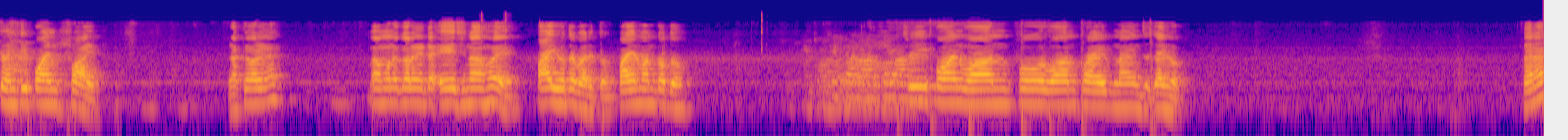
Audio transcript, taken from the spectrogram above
টোয়েন্টি পয়েন্ট ফাইভ রাখতে পারি না। বা মনে করেন এটা এজ না হয়ে পাই হতে পারে তো। পায়ের মান কত? Three point one four one five nine যাই হোক তাই না?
